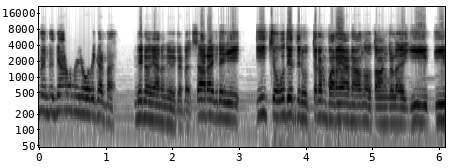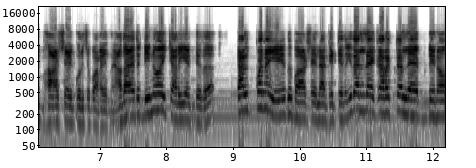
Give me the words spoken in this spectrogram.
മിനിറ്റ് ഞാനൊന്ന് ചോദിക്കട്ടെ. എന്തിനോ ഞാനൊന്ന് ചോദിക്കട്ടെ. സാറാഗ്രഹി ഈ ചോദ്യത്തിന് ഉത്തരം പറയാനാണോ താങ്കൾ ഈ ഈ ഭാഷയെ കുറിച്ച് പറയുന്നത്? അതായത് ഡിനോയ്ക്ക് അറിയേണ്ടത് കൽപ്പന ഏത് ഭാഷയിലാണ് കിട്ടിയത്? ഇതല്ലേ കറക്റ്റ് അല്ലേ ഡിനോ?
